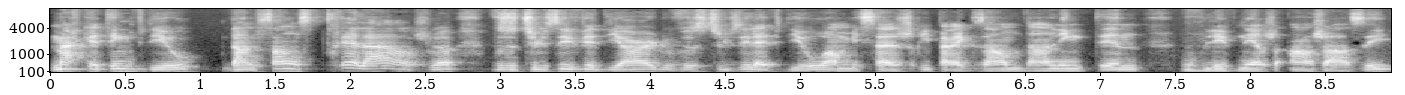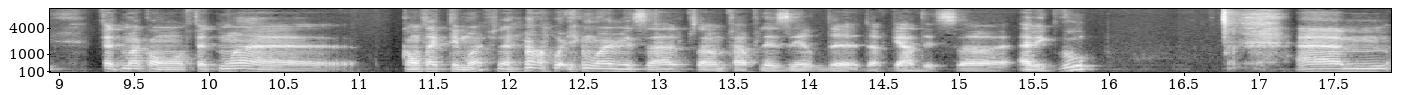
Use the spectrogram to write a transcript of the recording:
marketing vidéo dans le sens très large. Là. Vous utilisez Vidyard ou vous utilisez la vidéo en messagerie, par exemple, dans LinkedIn, vous voulez venir en jaser. Faites-moi, faites-moi, euh, contactez-moi finalement, envoyez-moi un message, ça va me faire plaisir de, regarder ça euh, avec vous. Euh,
